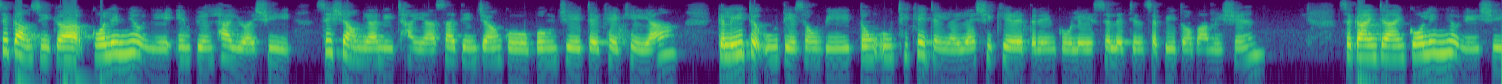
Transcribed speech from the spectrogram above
စစ်ကောင်စီကကောလင်းမြို့နယ်အင်ပင်လှရွာရှိစစ်ရှောင်များနေထိုင်ရာစာတင်ကျောင်းကိုပုံကျဲတိုက်ခိုက်ခဲ့ရာကလေးတဦးတေဆုံးပြီး၃ဦးထိခိုက်ဒဏ်ရာရရှိခဲ့တဲ့တဲ့ရင်ကိုလည်းဆက်လက်တင်ဆက်ပေးသွားပါမယ်ရှင်။စကိုင်းတိုင်းကောလင်းမြို့နယ်ရှိ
